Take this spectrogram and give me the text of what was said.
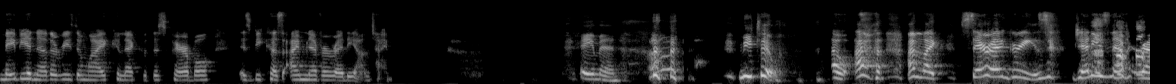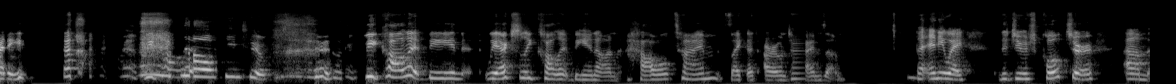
maybe another reason why I connect with this parable, is because I'm never ready on time. Amen. Me too. Oh, I'm like, Sarah agrees. Jenny's never ready. no, me too. we call it being, we actually call it being on Howell time. It's like a, our own time zone. But anyway, the Jewish culture, um,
